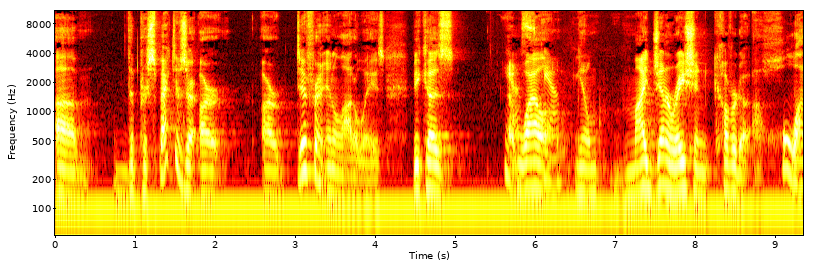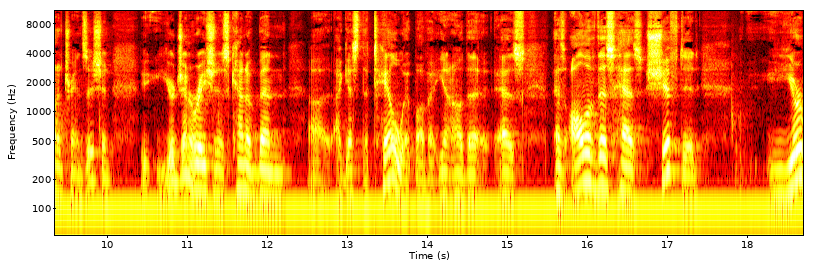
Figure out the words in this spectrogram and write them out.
um, the perspectives are, are are different in a lot of ways because uh, Yes, while yeah. you know my generation covered a, a whole lot of transition, your generation has kind of been, uh, I guess, the tail whip of it. You know, the as as all of this has shifted, your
